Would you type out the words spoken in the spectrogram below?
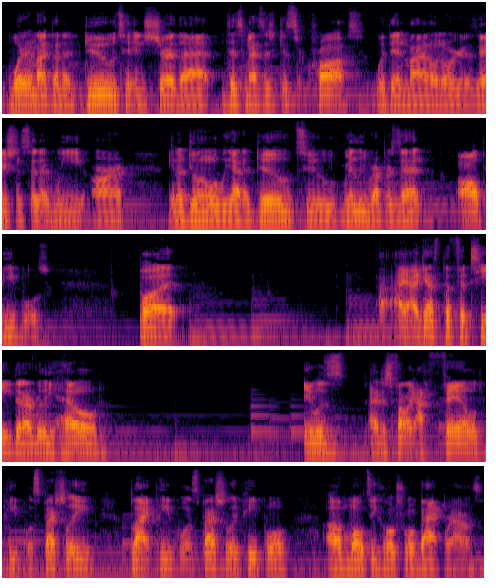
What am I to do to ensure that this message gets across within my own organization so that we are, you know, doing what we got to do to really represent all peoples? But I, I guess the fatigue that I really held, it was, I just felt like I failed people, especially black people, especially people of multicultural backgrounds.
